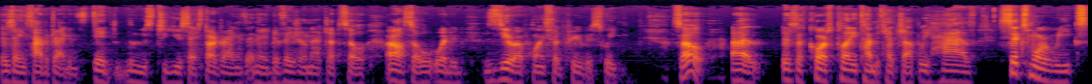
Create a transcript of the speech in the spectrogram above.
the Zane Cyber Dragons did lose to Yusei Star Dragons in a divisional matchup, so are also awarded 0 points for the previous week. So, uh, there's of course plenty of time to catch up. We have six more weeks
